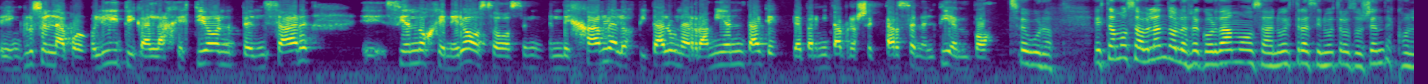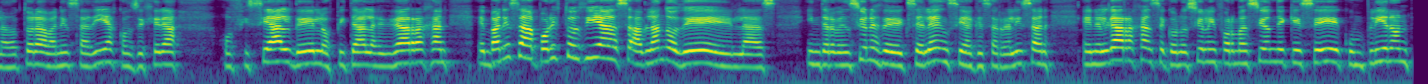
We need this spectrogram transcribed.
eh, incluso en la política, en la gestión, pensar eh, siendo generosos, en, dejarle al hospital una herramienta que le permita proyectarse en el tiempo. Seguro. Estamos hablando, les recordamos a nuestras y nuestros oyentes, con la doctora Vanessa Díaz, consejera oficial del Hospital Garrahan. Vanessa, por estos días, hablando de las intervenciones de excelencia que se realizan en el Garrahan, se conoció la información de que se cumplieron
